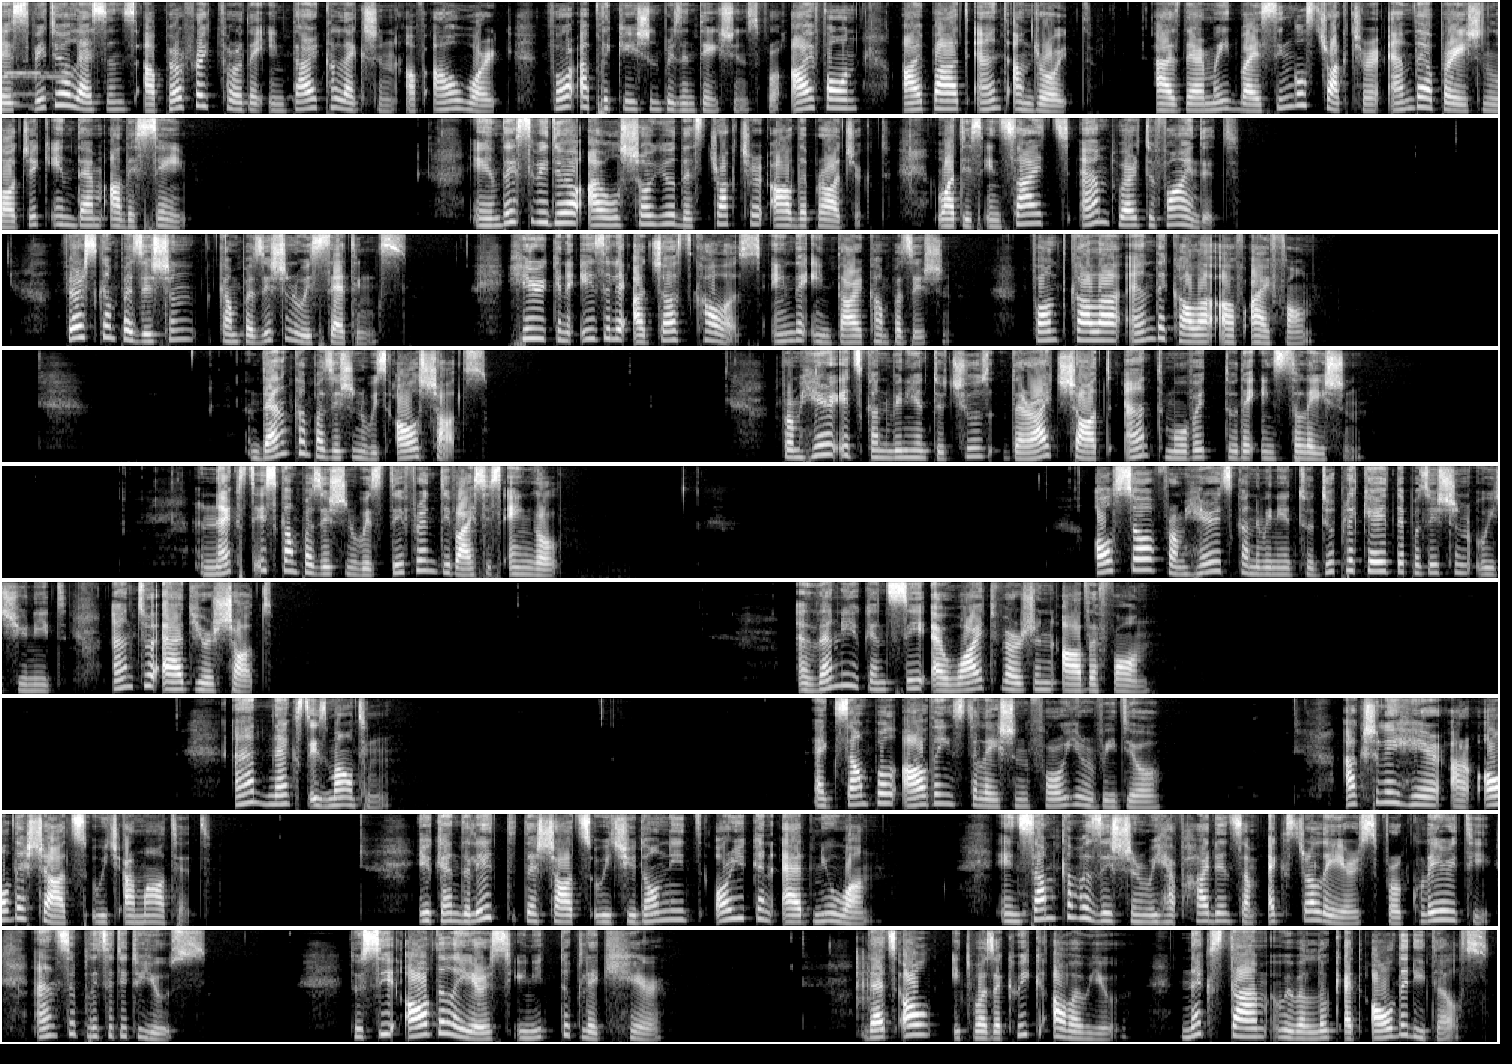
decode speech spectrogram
These video lessons are perfect for the entire collection of our work for application presentations for iPhone, iPad and Android, as they are made by a single structure and the operation logic in them are the same. In this video, I will show you the structure of the project, what is inside and where to find it. First composition, composition with settings. Here you can easily adjust colors in the entire composition, font color and the color of iPhone. Then composition with all shots. From here it's convenient to choose the right shot and move it to the installation. Next is composition with different devices angle. Also, from here it's convenient to duplicate the position which you need and to add your shot. And then you can see a white version of the phone. And next is mounting. Example of the installation for your video. Actually here are all the shots which are mounted. You can delete the shots which you don't need or you can add new one. In some composition we have hidden some extra layers for clarity and simplicity to use. To see all the layers you need to click here. That's all, it was a quick overview. Next time we will look at all the details.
